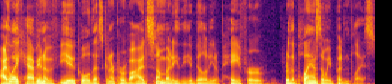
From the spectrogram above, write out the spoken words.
I like having a vehicle that's going to provide somebody the ability to pay for for the plans that we put in place.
